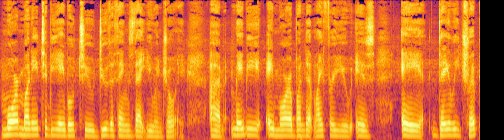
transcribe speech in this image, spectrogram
more money to be able to do the things that you enjoy. Um, maybe a more abundant life for you is a daily trip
